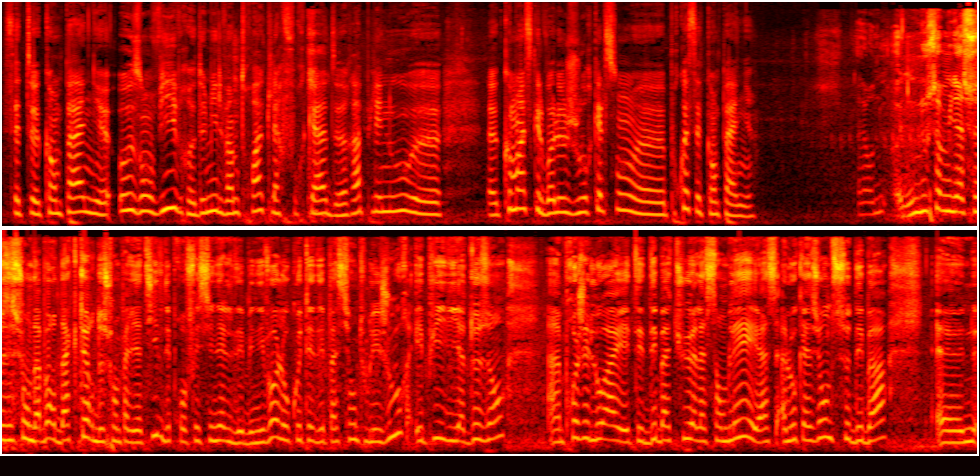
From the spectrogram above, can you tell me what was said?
Cette campagne Osons vivre 2023, Claire Fourcade, rappelez-nous euh, euh, comment est-ce qu'elle voit le jour? Sont, Pourquoi cette campagne? Alors, nous, sommes une association d'abord d'acteurs de soins palliatifs, des professionnels et des bénévoles aux côtés des patients tous les jours. Et puis il y a deux ans, un projet de loi a été débattu à l'Assemblée et à, l'occasion de ce débat, euh,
